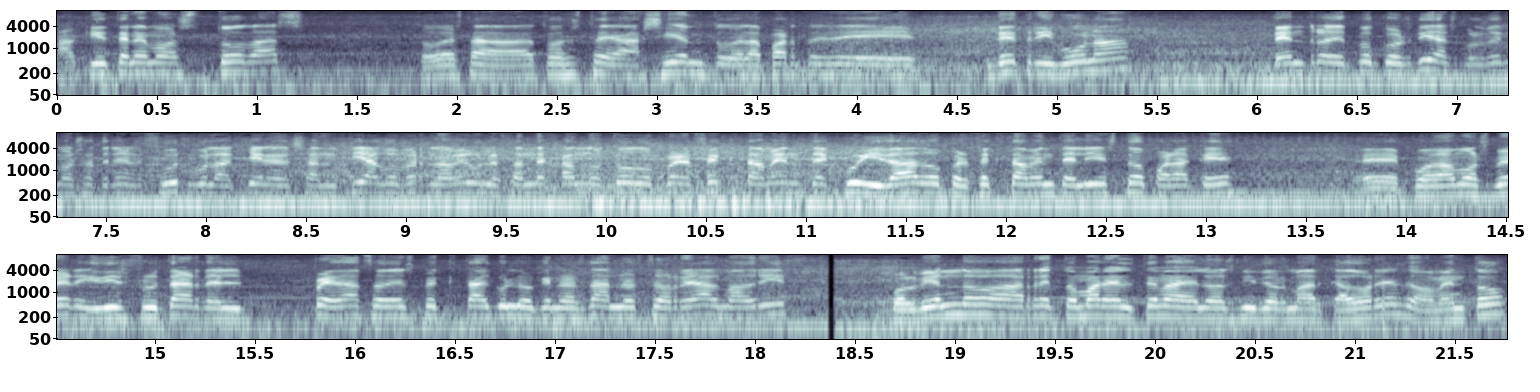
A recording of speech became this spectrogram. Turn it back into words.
Aquí tenemos todas, todo, este asiento de la parte de, de tribuna. Dentro de pocos días volvemos a tener fútbol aquí en el Santiago Bernabéu. Lo están dejando todo perfectamente cuidado, perfectamente listo para que eh, podamos ver y disfrutar del pedazo de espectáculo que nos da nuestro Real Madrid. Volviendo a retomar el tema de los videomarcadores, de momento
